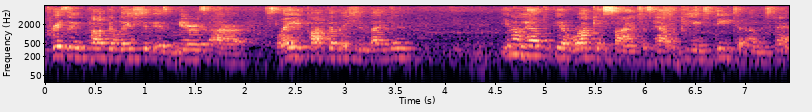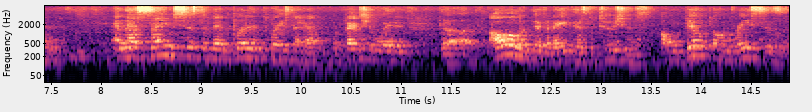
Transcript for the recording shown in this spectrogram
prison population is mirrors our slave population back then? You don't have to be a rocket scientist, have a PhD to understand this. And that same system been put in place that have perpetuated the, uh, all the different aid institutions on, built on racism.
